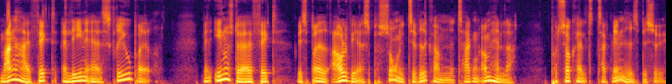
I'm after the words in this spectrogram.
Mange har effekt alene af at skrive brevet, men endnu større effekt, hvis brevet afleveres personligt til vedkommende takken omhandler på et såkaldt taknemmelighedsbesøg.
